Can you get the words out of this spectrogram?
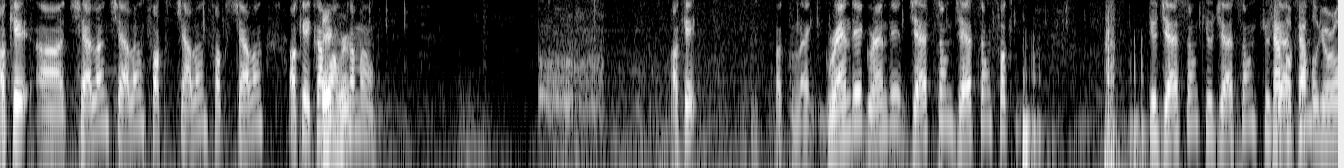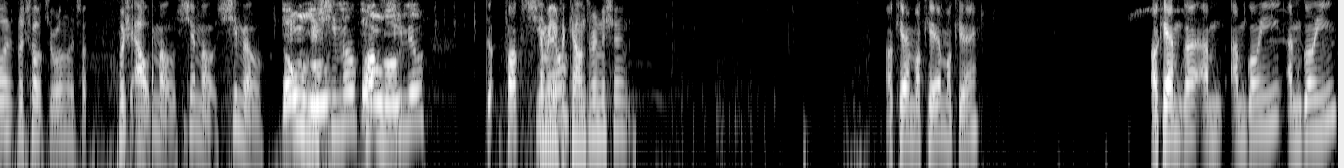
Okay, uh, challenge, challenge, Fox challenge, Fox challenge. Okay, come Big on, root. come on. Okay. Fucking like Grande, Grande, Jetson, Jetson, fucking. Kill Jetson, kill Jetson, kill Careful, Jetson. careful, you're all in the choke, you're all in the choke. Push out. Shimo, Shimo, Shimo. Don't Kill lose, Shimo, don't Fox lose. Shimo. G- Fox Coming in Shimo. for counter initiate. Okay, I'm okay, I'm okay. Okay, I'm going, I'm, I'm going in, I'm going in.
